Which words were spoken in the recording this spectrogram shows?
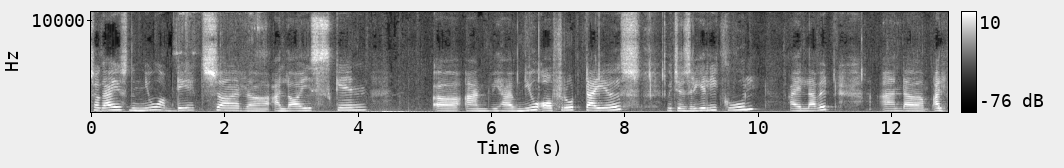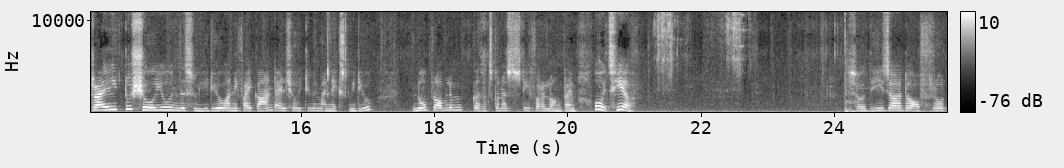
so guys the new updates are uh, alloy skin uh, and we have new off-road tires which is really cool. I love it. And uh, I'll try to show you in this video and if I can't I'll show it to you in my next video. No problem because it's gonna stay for a long time. Oh it's here. So these are the off-road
